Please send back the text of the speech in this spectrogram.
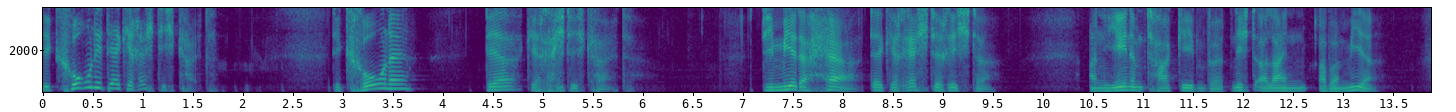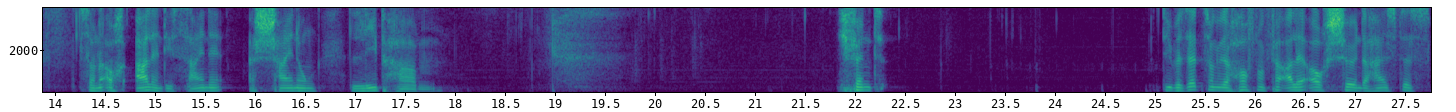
die Krone der Gerechtigkeit. Die Krone der Gerechtigkeit, die mir der Herr, der gerechte Richter, an jenem Tag geben wird. Nicht allein aber mir, sondern auch allen, die seine Erscheinung lieb haben. Ich finde die Übersetzung der Hoffnung für alle auch schön. Da heißt es,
